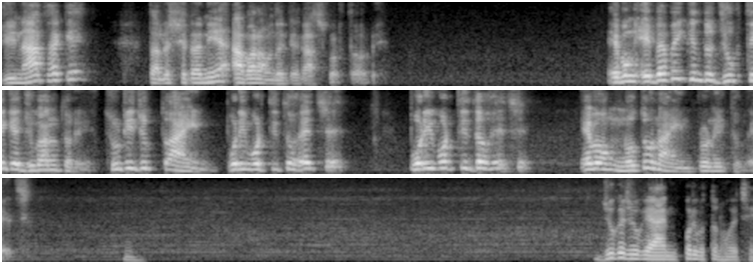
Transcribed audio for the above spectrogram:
যদি না থাকে, তাহলে সেটা নিয়ে আবার আমাদেরকে কাজ করতে হবে। এবং এভাবেই কিন্তু যুগ থেকে যুগান্তরে ত্রুটিযুক্ত আইন পরিবর্তিত হয়েছে পরিবর্তিত হয়েছে এবং নতুন আইন প্রণীত হয়েছে। যুগে যুগে আইন পরিবর্তন হয়েছে।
